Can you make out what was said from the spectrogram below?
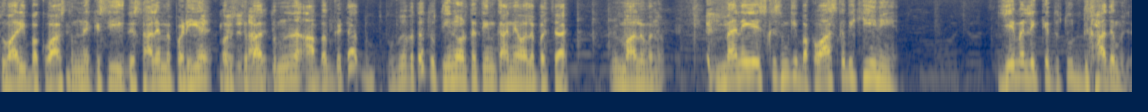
तुम्हारी बकवास तुमने किसी रिसाले में पढ़ी है और उसके बाद तुमने अब बेटा तुम्हें पता तू तीन औरतें तीन कहानियाँ वाले बच्चा है। मालूम है ना। मैंने ये इस किस्म की बकवास कभी की नहीं है। ये मैं लिख के तू दिखा दे मुझे।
